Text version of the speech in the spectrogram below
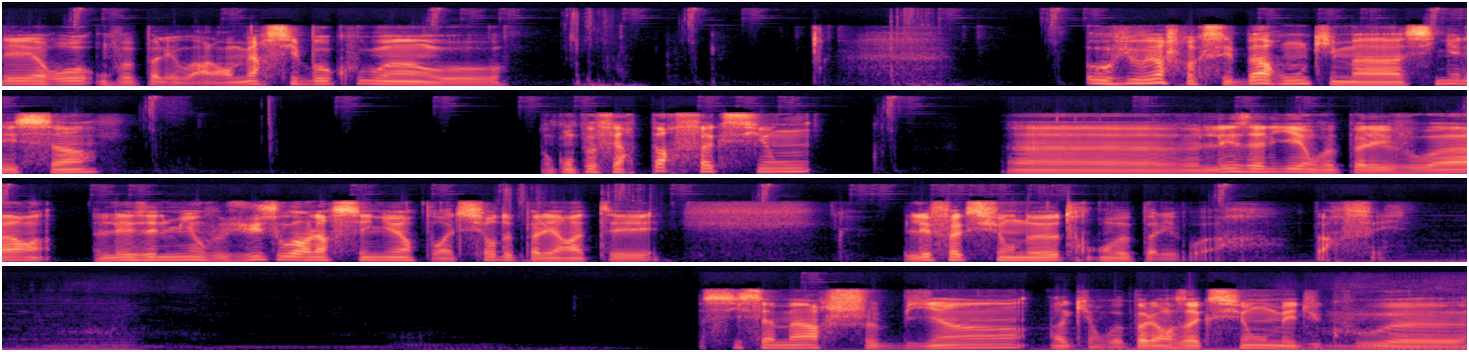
héros, on veut pas les voir. Alors merci beaucoup hein, aux... viewers, je crois que c'est Baron qui m'a signalé ça. Donc on peut faire par faction. Euh, les alliés on veut pas les voir. Les ennemis on veut juste voir leur seigneur pour être sûr de pas les rater. Les factions neutres on veut pas les voir. Parfait. Si ça marche bien... Ok on voit pas leurs actions mais du coup... Euh...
